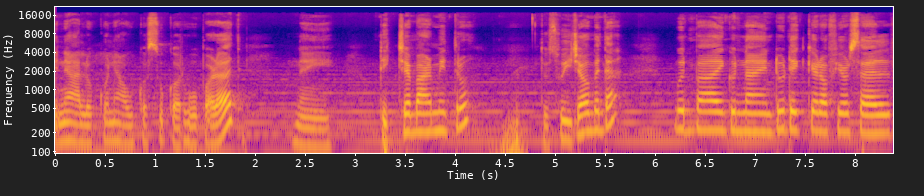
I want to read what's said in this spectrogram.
એને આ લોકોને આવું કશું કરવું પડત નહીં. ઠીક છે બાળ મિત્રો તો સૂઈ જાઓ બધા. Good bye good night do take care of yourself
